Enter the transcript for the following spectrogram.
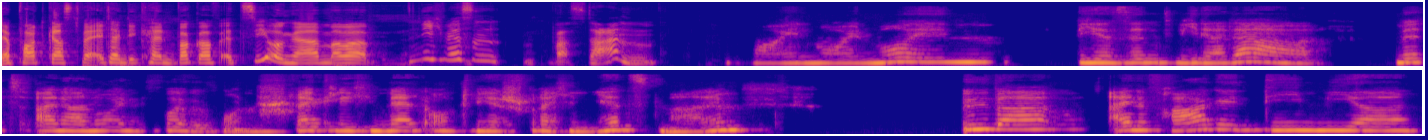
der Podcast für Eltern, die keinen Bock auf Erziehung haben, aber nicht wissen, was dann. Moin, moin, moin. Wir sind wieder da mit einer neuen Folge von Schrecklich Nett und wir sprechen jetzt mal über eine Frage, die mir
